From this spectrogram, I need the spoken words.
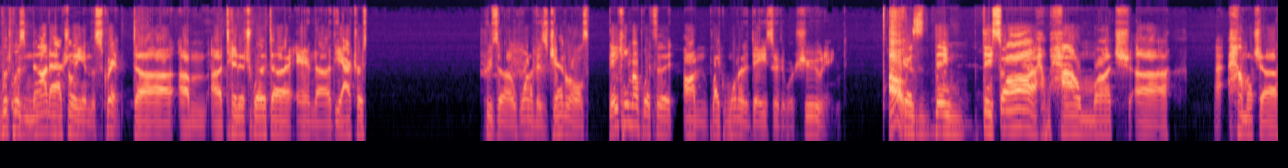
which was not actually in the script. Uh, um, uh, Tenoch Huerta and uh, the actress who's uh, one of his generals, they came up with it on like one of the days that they were shooting oh, because they they saw how much uh how much uh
